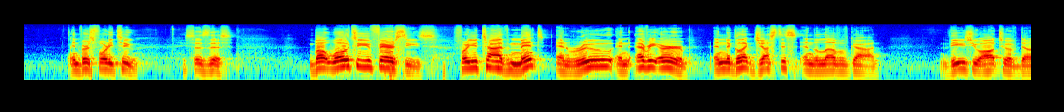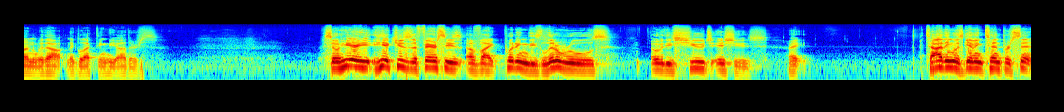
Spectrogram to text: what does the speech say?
in verse 42, he says this But woe to you, Pharisees, for you tithe mint and rue and every herb, and neglect justice and the love of God. These you ought to have done without neglecting the others. So here he, he accuses the Pharisees of like putting these little rules over these huge issues, right? Tithing was giving 10%. So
